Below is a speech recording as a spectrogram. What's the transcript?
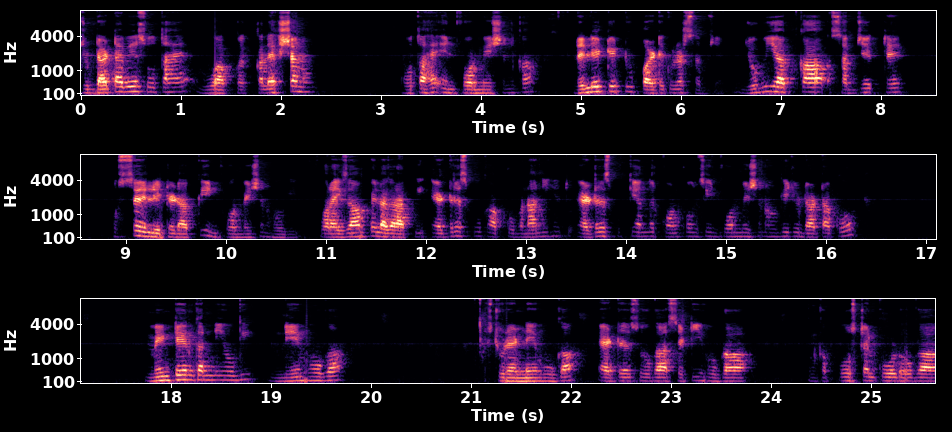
जो डाटाबेस होता है वो आपका कलेक्शन होता है इंफॉर्मेशन का रिलेटेड टू पर्टिकुलर सब्जेक्ट जो भी आपका सब्जेक्ट है उससे रिलेटेड आपकी इंफॉर्मेशन होगी फॉर एग्ज़ाम्पल अगर आपकी एड्रेस बुक आपको बनानी है तो एड्रेस बुक के अंदर कौन कौन सी इंफॉर्मेशन होगी जो डाटा को मेंटेन करनी होगी? नेम होगा स्टूडेंट नेम होगा एड्रेस होगा सिटी होगा, उनका पोस्टल कोड होगा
